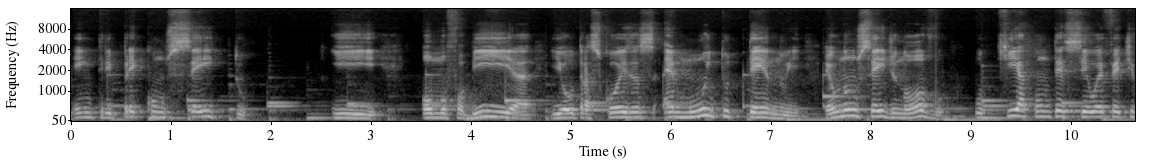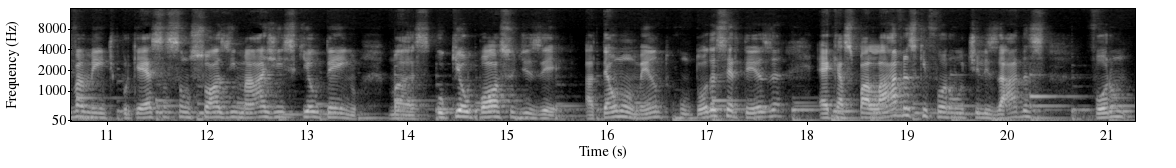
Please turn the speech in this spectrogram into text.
entre preconceito e homofobia e outras coisas é muito tênue. Eu não sei de novo o que aconteceu efetivamente, porque essas são só as imagens que eu tenho, mas o que eu posso dizer até o momento, com toda certeza, é que as palavras que foram utilizadas foram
